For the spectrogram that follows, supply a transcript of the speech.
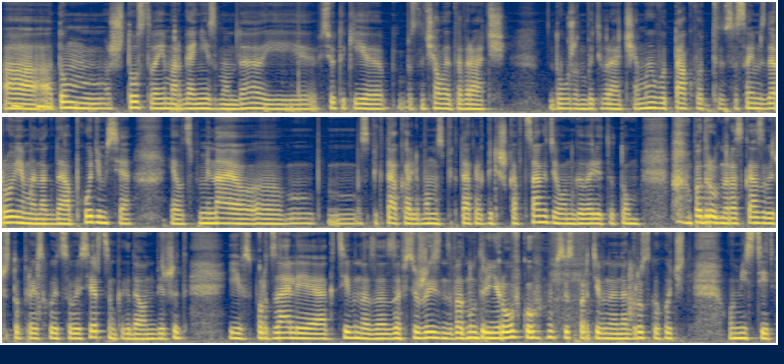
а, о том, что с твоим организмом, да, и все-таки сначала это врач должен быть врач. А мы вот так вот со своим здоровьем иногда обходимся. Я вот вспоминаю э, спектакль, моноспектакль Гришковца, где он говорит о том, подробно рассказывает, что происходит с его сердцем, когда он бежит и в спортзале активно за, за всю жизнь в одну тренировку всю спортивную нагрузку хочет уместить.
